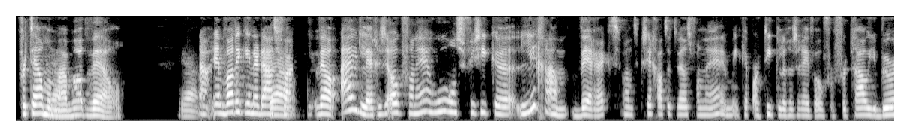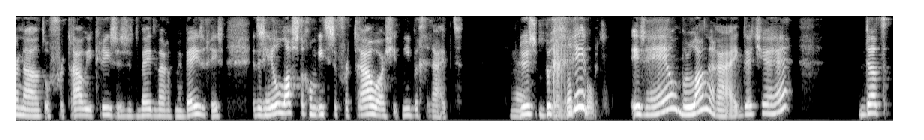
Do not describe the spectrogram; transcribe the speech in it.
Vertel me Ja. maar wat wel. Ja. Nou, en wat ik inderdaad Ja. vaak wel uitleg, is ook van hè, hoe ons fysieke lichaam werkt. Want ik zeg altijd wel eens van, hè, ik heb artikelen geschreven over vertrouw je burn-out of vertrouw je crisis. Het weet waar het mee bezig is. Het is heel lastig om iets te vertrouwen als je het niet begrijpt. Nee, Dus begrip. Is heel belangrijk. Dat je, hè, dat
